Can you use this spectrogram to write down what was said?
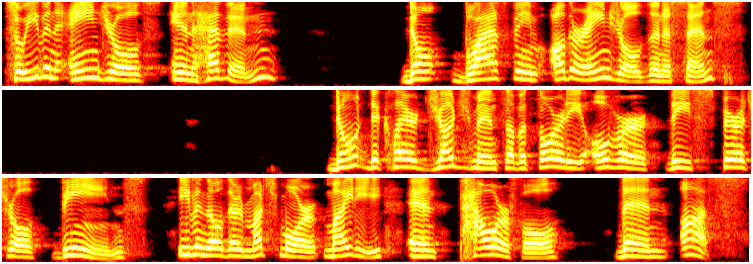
So even angels in heaven don't blaspheme other angels in a sense. Don't declare judgments of authority over these spiritual beings even though they're much more mighty and powerful than us.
